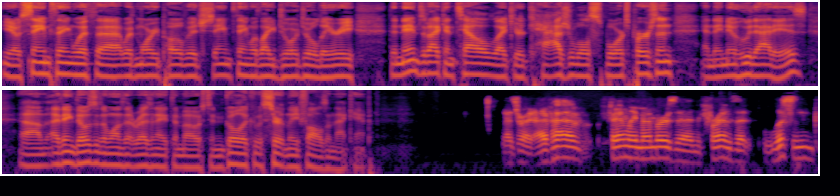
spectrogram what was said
You know, same thing with uh, with Maury Povich, same thing with like George O'Leary. The names that I can tell, like your casual sports person, and they know who that is. Um, I think those are the ones that resonate the most, and Golic certainly falls in that camp. That's right. I've had family members and friends that listened,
